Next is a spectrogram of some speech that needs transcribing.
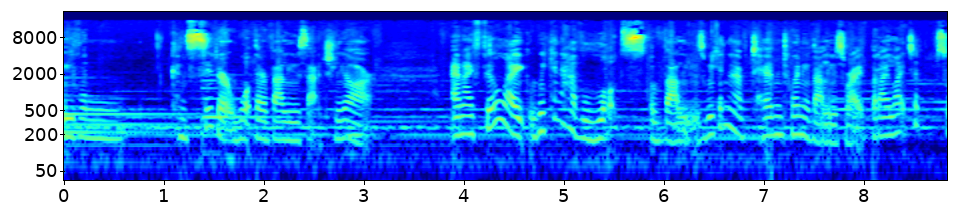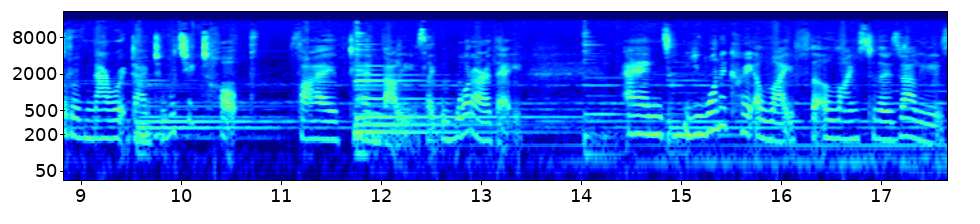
even consider what their values actually are. And I feel like we can have lots of values. We can have 10, 20 values, right? But I like to sort of narrow it down to what's your top five, 10 values? Like, what are they? And you want to create a life that aligns to those values.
